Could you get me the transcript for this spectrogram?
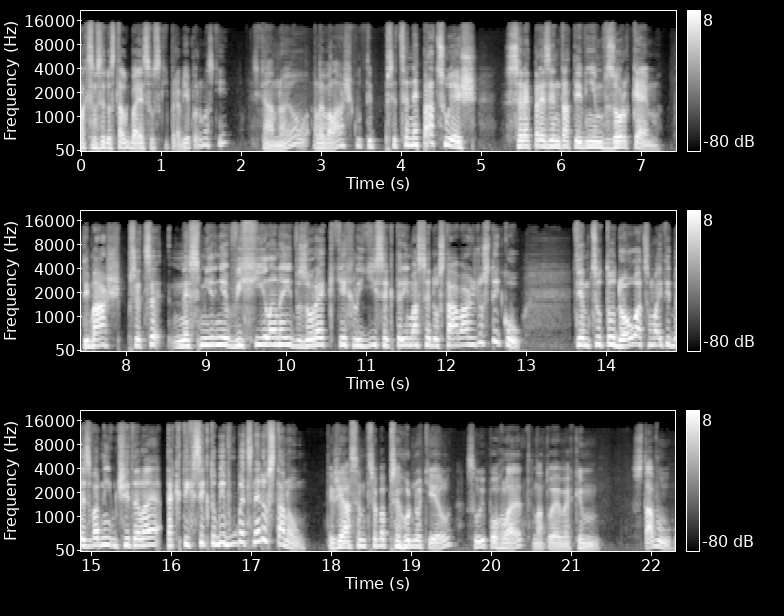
Pak jsem se dostal k bajesovské pravděpodobnosti. Říkám, no jo, ale Valášku, ty přece nepracuješ s reprezentativním vzorkem. Ty máš přece nesmírně vychýlený vzorek těch lidí, se kterými se dostáváš do styku. Těm, co to jdou a co mají ty bezvadný učitele, tak ty se k tobě vůbec nedostanou. Takže já jsem třeba přehodnotil svůj pohled na to, je v jakém stavu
